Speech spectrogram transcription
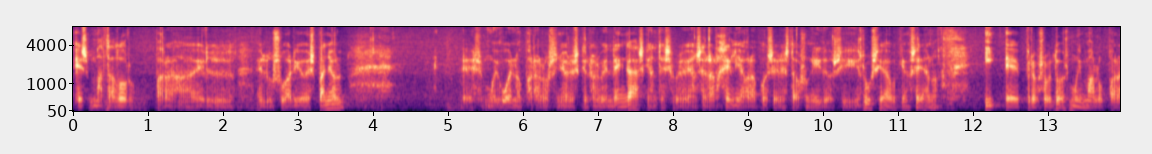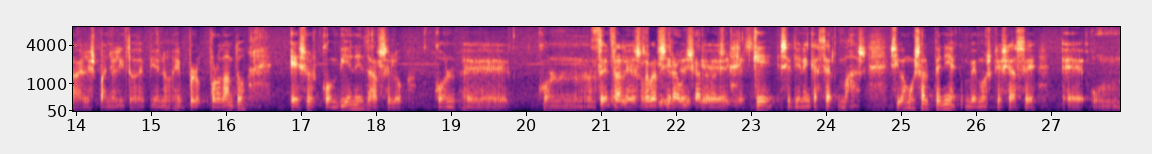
es matador para el, el usuario español es muy bueno para los señores que nos venden gas, que antes debían ser Argelia, ahora puede ser Estados Unidos y Rusia o quien sea, ¿no? Y, eh, pero sobre todo es muy malo para el españolito de pie, ¿no? por, lo tanto, eso conviene dárselo con, eh, con centrales reversibles que, se tienen que hacer más. Si vamos al PENIEC, vemos que se hace eh, un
